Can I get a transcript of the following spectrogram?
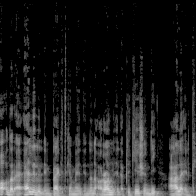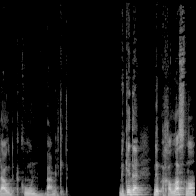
أقدر أقلل ال impact كمان إن أنا أ run ال application دي على ال cloud أكون بعمل كده. بكده نبقى خلصنا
